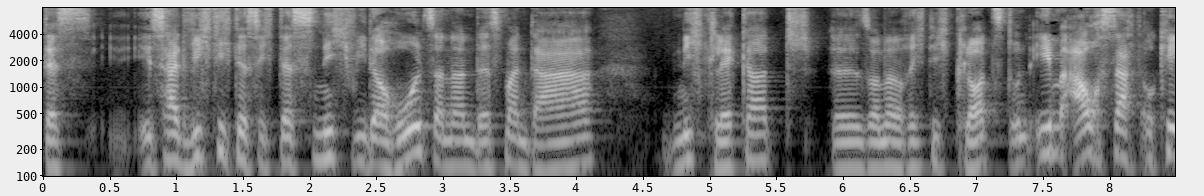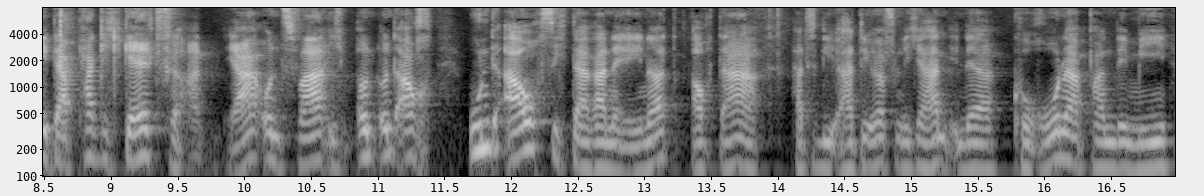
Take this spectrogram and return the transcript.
das ist halt wichtig, dass sich das nicht wiederholt, sondern dass man da nicht kleckert, äh, sondern richtig klotzt und eben auch sagt, okay, da packe ich Geld für an, ja, und zwar ich und und auch und auch sich daran erinnert, auch da hatte die hat die öffentliche Hand in der Corona Pandemie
